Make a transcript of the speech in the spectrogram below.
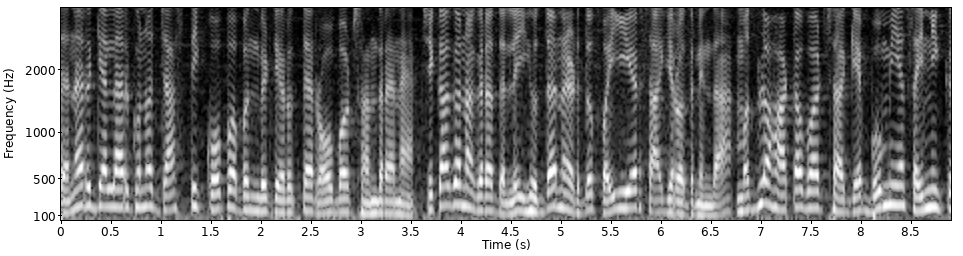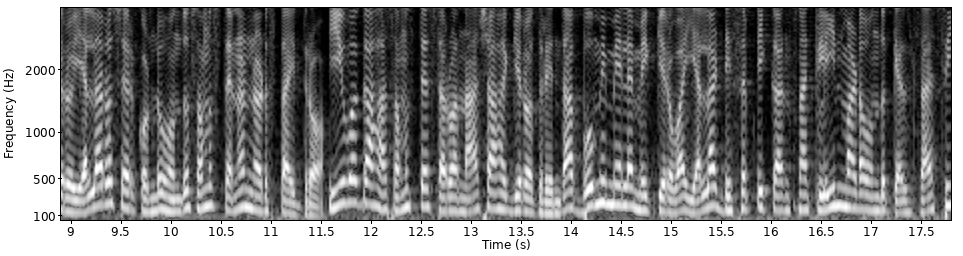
ಜನರಿಗೆಲ್ಲರಿಗೂ ಜಾಸ್ತಿ ಕೋಪ ಬಂದ್ಬಿಟ್ಟಿರುತ್ತೆ ರೋಬೋಟ್ಸ್ ಅಂದ್ರೇನೆ. ಶಿಕಾಗೋ ನಗರದಲ್ಲಿ ಯುದ್ಧ ನಡೆದು ಫೈವ್ ಇಯರ್ಸ್ ಆಗಿರೋದ್ರಿಂದ ಮೊದಲು ಆಟೋಬಾಟ್ಸ್ ಹಾಗೆ ಭೂಮಿಯ ಸೈನಿಕರು ಎಲ್ಲರೂ ಸೇರ್ಕೊಂಡು ಒಂದು ಸಂಸ್ಥೆನ ನಡೆಸ್ತಾ ಇದ್ರು. ಇವಾಗ ಆ ಸಂಸ್ಥೆ ಸರ್ವನಾಶ ಆಗಿರೋದ್ರಿಂದ ಭೂಮಿ ಮೇಲೆ ಮಿಕ್ಕಿರುವ ಎಲ್ಲ ಡಿಸೆಪ್ಟಿಕಾನ್ಸ್ನ ಕ್ಲೀನ್ ಮಾಡೋ ಒಂದು ಕೆಲಸ ಸಿ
